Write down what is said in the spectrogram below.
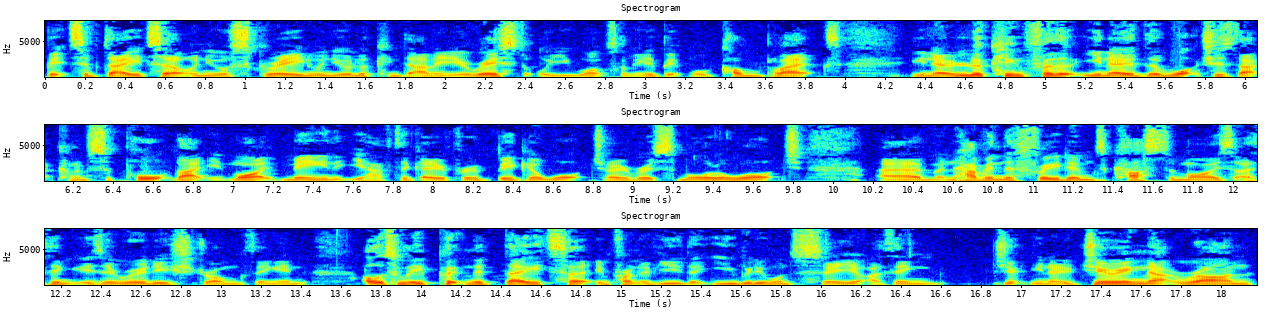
bits of data on your screen when you're looking down at your wrist, or you want something a bit more complex. You know, looking for the you know the watches that kind of support that. It might mean that you have to go for a bigger watch over a smaller watch, um, and having the freedom to customize, I think, is a really strong thing. And ultimately, putting the data in front of you that you really want to see, I think you know during that run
